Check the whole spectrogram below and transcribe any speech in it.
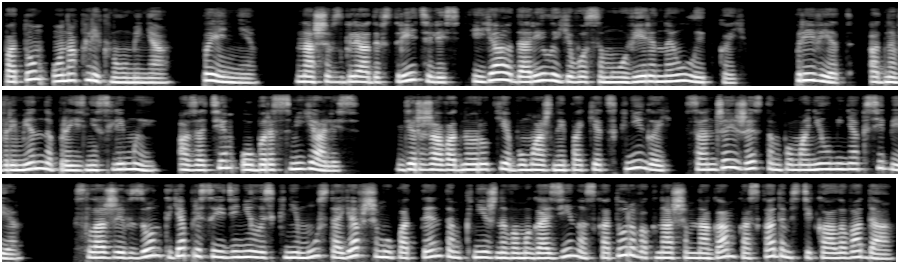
Потом он окликнул меня. «Пенни». Наши взгляды встретились, и я одарила его самоуверенной улыбкой. «Привет», – одновременно произнесли мы, а затем оба рассмеялись. Держа в одной руке бумажный пакет с книгой, Санджей жестом поманил меня к себе, Сложив зонт, я присоединилась к нему, стоявшему под тентом книжного магазина, с которого к нашим ногам каскадом стекала вода.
